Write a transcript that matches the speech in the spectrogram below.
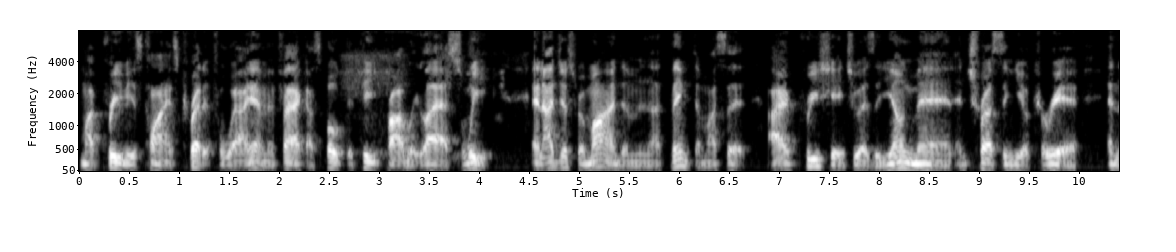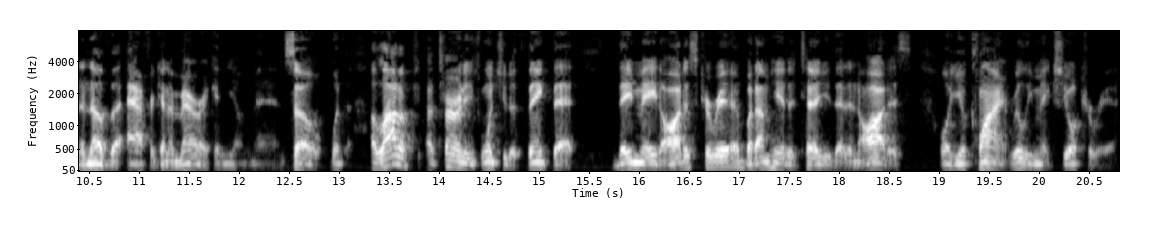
my previous clients credit for where I am. In fact, I spoke to Pete probably last week And I just remind them and I thank them. I said, I appreciate you as a young man and trusting your career and another African American young man. So what a lot of attorneys want you to think that they made artist career, but I'm here to tell you that an artist or your client really makes your career.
